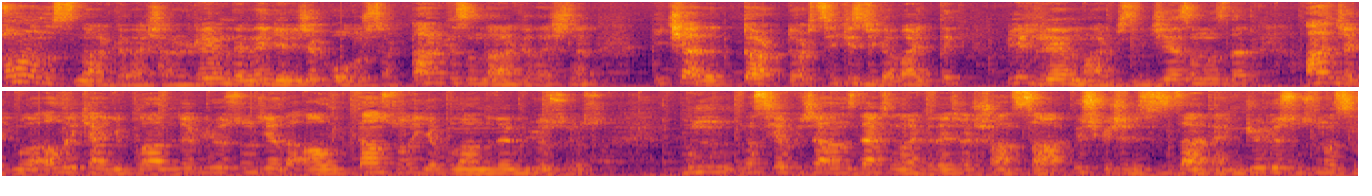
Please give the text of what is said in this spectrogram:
Sonrasında arkadaşlar RAM'lerine gelecek olursak arkasında arkadaşlar 2 adet 4 4 8 GB'lık bir RAM var bizim cihazımızda. Ancak bunu alırken yapılandırabiliyorsunuz ya da aldıktan sonra yapılandırabiliyorsunuz. Bunu nasıl yapacağınız derseniz arkadaşlar şu an sağ üst köşede siz zaten görüyorsunuz nasıl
